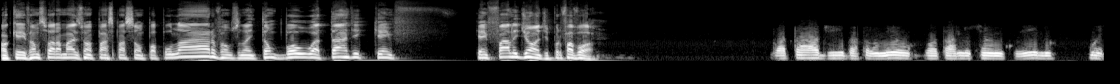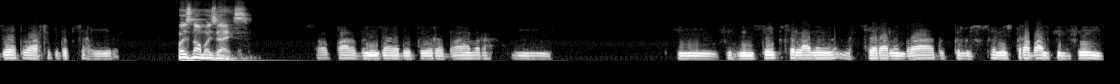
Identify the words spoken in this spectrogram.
Ok, vamos para mais uma participação popular. Vamos lá então. Boa tarde. Quem, quem fala e de onde, por favor? Boa tarde, Bartolomeu. Boa tarde, Luciano Coelho. Moisés Duarte aqui da Pissarreira. Pois não, Moisés. Só parabenizar a doutora Bárbara e que o Firmino sempre será, será lembrado pelo excelente trabalho que ele fez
